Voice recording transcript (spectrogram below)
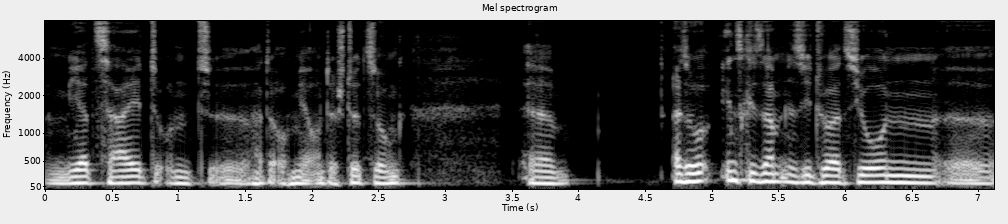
mehr Zeit und äh, hatte auch mehr Unterstützung. Äh, also insgesamt eine Situation äh,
